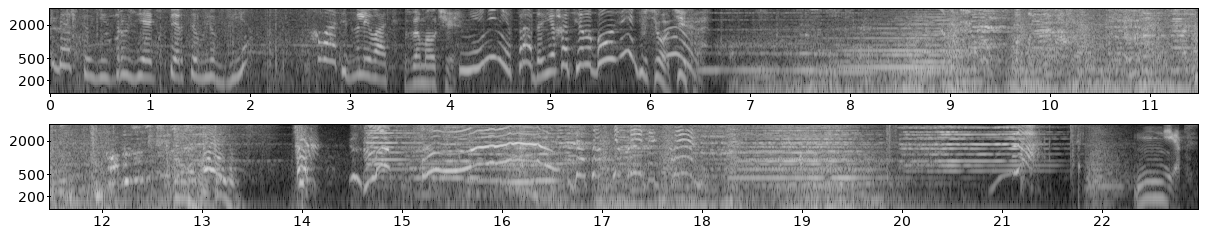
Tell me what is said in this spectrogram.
тебя что, есть друзья-эксперты в любви? Хватит заливать. Замолчи. Не-не-не, правда, я хотела бы увидеть. Все, тихо. Готовься прыгать, Свен! Нет.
